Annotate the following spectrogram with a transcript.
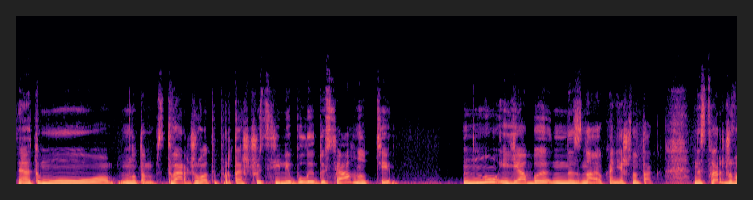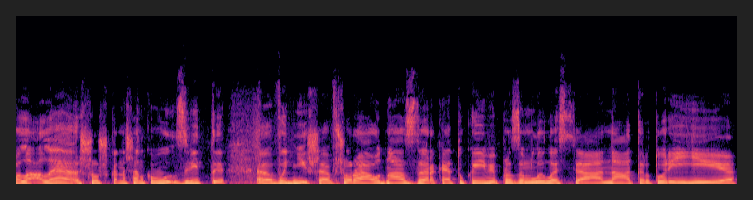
Е, тому ну там стверджувати про те, що цілі були досягнуті. Ну я би не знаю, звісно, так не стверджувала, але що ж Канашенкову звідти е, видніше. Вчора одна з ракет у Києві приземлилася на території е,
